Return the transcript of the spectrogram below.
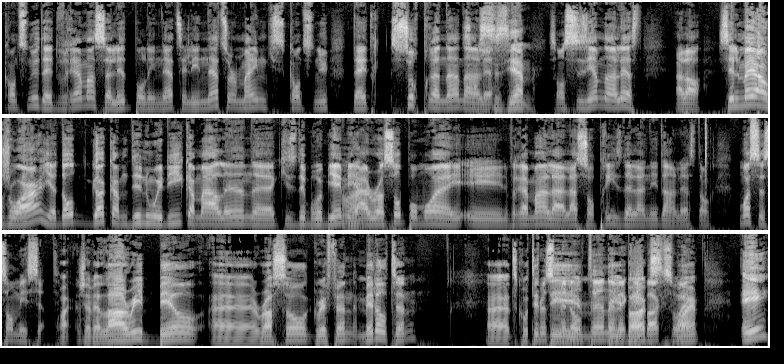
continue d'être vraiment solide pour les Nets et les Nets eux-mêmes qui continuent d'être surprenants dans Son l'Est. sixième. Ils sont sixième dans l'Est. Alors, c'est le meilleur joueur. Il y a d'autres gars comme Dinwiddie, comme Allen, euh, qui se débrouillent bien, mais Ouais. euh, Russell, pour moi, est, est vraiment la, la surprise de l'année dans l'Est. Donc, moi, ce sont mes sept. Ouais, J'avais Lowry, Bill, euh, Russell, Griffin, Middleton. Euh, du côté Chris des, Middleton des avec les Bucks. Ouais. Et,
